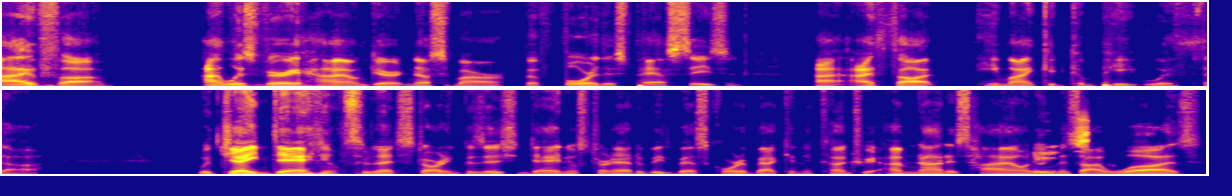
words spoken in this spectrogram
I've uh, I was very high on Garrett Nussmeier before this past season. I, I thought he might could compete with uh, with Jayden Daniels for that starting position. Daniels turned out to be the best quarterback in the country. I'm not as high on him as I was.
